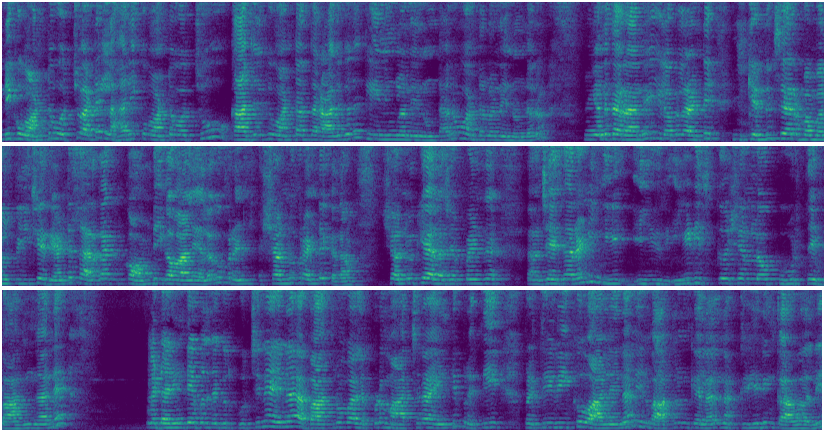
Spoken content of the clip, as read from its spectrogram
నీకు వంట వచ్చు. అంటే లహరికి వంట వచ్చు కాజల్కి వంట అంత రాదు కదా క్లీనింగ్లో నేను ఉంటాను వంటలో నేను ఉండను. వెనకరా ఈ లోపల అంటే ఇంకెందుకు సార్ మమ్మల్ని పిలిచేది? అంటే సరదాగా కామెడీగా వాళ్ళు ఎలాగో ఫ్రెండ్ షన్ను ఫ్రెండే కదా. షన్నుకి అలా చెప్పేది చేశారని ఈ ఈ- ఈ డిస్కషన్లో పూర్తి భాగంగానే డైనింగ్ టేబుల్ దగ్గర కూర్చుని అయినా బాత్రూమ్ వాళ్ళు ఎప్పుడు మార్చరా ఏంటి? ప్రతి ప్రతి వీక్ వాళ్ళైనా నేను బాత్రూమ్కి వెళ్ళాలి నాకు క్లీనింగ్ కావాలి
